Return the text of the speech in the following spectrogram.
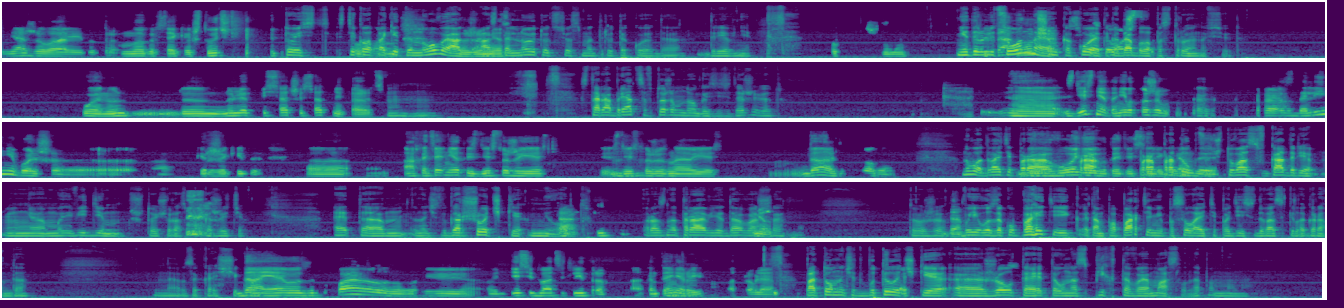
я жила, и тут много всяких штучек. То есть стеклопакеты новые, а, а остальное тут все, смотрю, такое, да, древнее. Да. Недореволюционное да, какое-то, когда было построено все это? Ой, ну, да, ну лет 50-60, мне кажется. Угу. Старообрядцев тоже много здесь, да, живет? Э, здесь нет, они вот тоже как раз долине больше, э, киржаки. Э, а хотя нет, и здесь тоже есть. Здесь mm-hmm. тоже знаю есть. Да, здесь много. Ну вот, давайте про, про, вот эти про продукцию. Значит, у вас в кадре мы видим, что еще раз покажите. Это, значит, в горшочке мед, разнотравье, да, ваше. Мед тоже. Да. Вы его закупаете и там по партиями посылаете по 10-20 килограмм, да? Да, заказчикам. Да, я его закупаю и 10-20 литров на контейнеры uh-huh. отправляю. Потом, значит, в бутылочке э, желтое это у нас пихтовое масло, да, по-моему?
